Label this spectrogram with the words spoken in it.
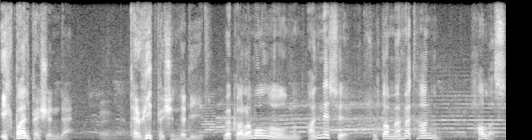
ikbal peşinde. Tevhid peşinde değil. Ve Karamanoğlu'nun annesi Sultan Mehmet Han'ın halası.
